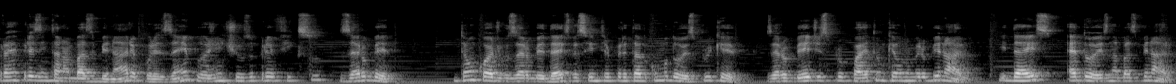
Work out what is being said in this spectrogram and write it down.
Para representar na base binária, por exemplo, a gente usa o prefixo 0b. Então o código 0b10 vai ser interpretado como 2, por quê? 0b diz para o Python que é um número binário, e 10 é 2 na base binária.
